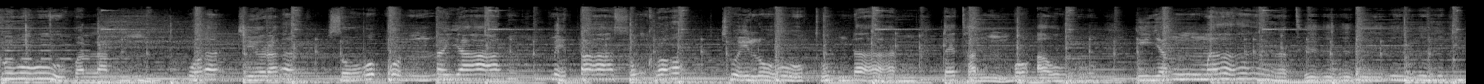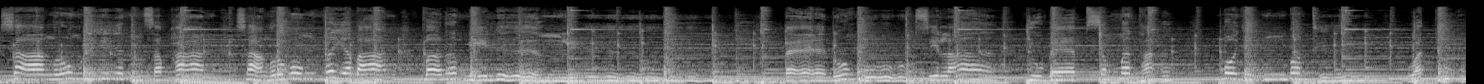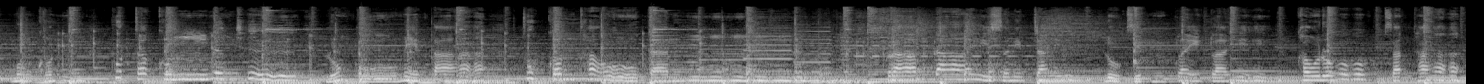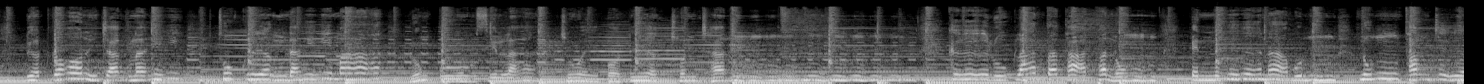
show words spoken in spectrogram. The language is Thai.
ครูบาลันวชิระโสพลนายา เมตตาสงเคราะห์ช่วยโลกทุกด้าน แต่ท่านบ่เอาอียังมาถือ สร้างโรงเรียนสะพาน สร้างโรงพยาบาล บารมีเรื่องลือ แต่หลวงปู่ศิลาอยู่แบบสมถะบ่ยึดบ่ถือ วัตถุมงคล พุทธคุณยังชื่อ หลวงปู่เมตตา ทุกคนเท่ากันกราบได้สนิทใจ ลูกศิษย์ไกลไกลๆเคารพศรัทธา เดือดร้อนจากไหน ทุกเรื่องใดมา หลวงปู่ศิลา ช่วยบ่เลือกชนชั้น คือลูกหลานประทาตพนม เป็นเนื้อหน้าบุญ นุ่นทำเจือ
